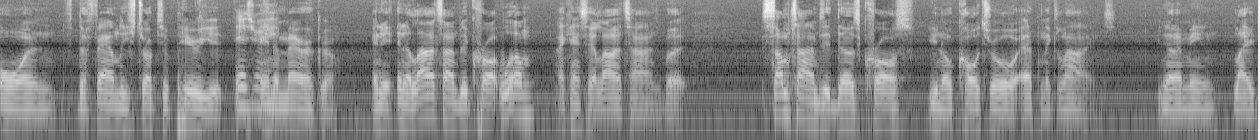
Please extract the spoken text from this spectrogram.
on the family structure period That's right. in America, and it, and a lot of times it cross. Well, I can't say a lot of times, but sometimes it does cross you know cultural or ethnic lines. You know what I mean? Like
